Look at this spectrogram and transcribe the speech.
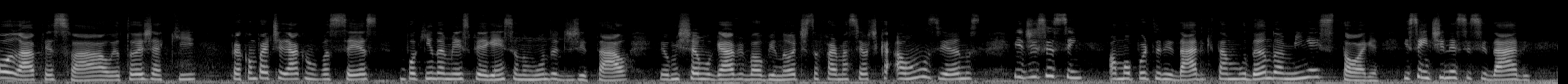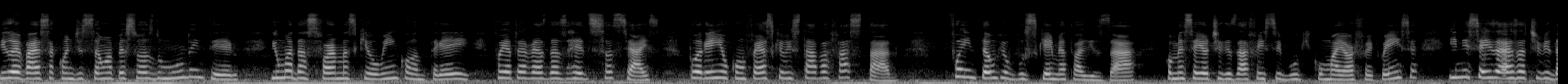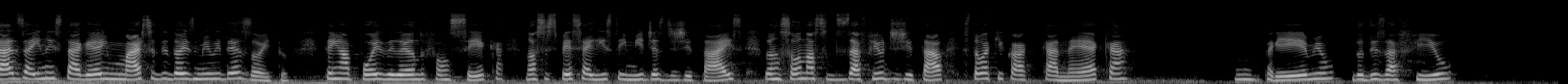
Olá pessoal, eu estou hoje aqui para compartilhar com vocês um pouquinho da minha experiência no mundo digital. Eu me chamo Gabi Balbinotti, sou farmacêutica há 11 anos e disse sim a uma oportunidade que está mudando a minha história e senti necessidade de levar essa condição a pessoas do mundo inteiro. E uma das formas que eu encontrei foi através das redes sociais, porém eu confesso que eu estava afastado. Foi então que eu busquei me atualizar, comecei a utilizar Facebook com maior frequência e iniciei as atividades aí no Instagram em março de 2018. Tenho apoio de Leandro Fonseca, nosso especialista em mídias digitais, lançou nosso desafio digital. Estou aqui com a caneca, um prêmio do desafio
